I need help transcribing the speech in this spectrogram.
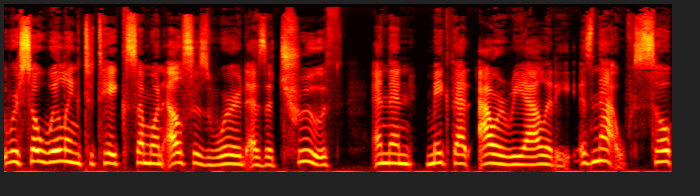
we're so willing to take someone else's word as a truth and then make that our reality. Isn't that so?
